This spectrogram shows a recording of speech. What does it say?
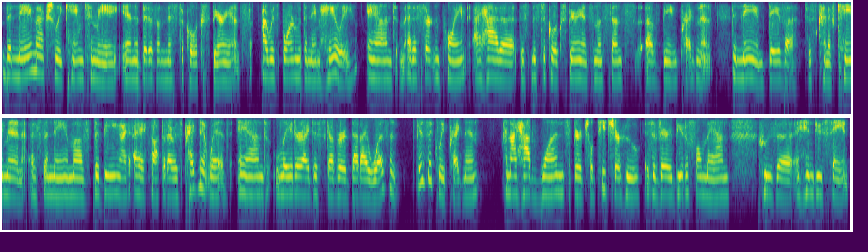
The name actually came to me in a bit of a mystical experience. I was born with the name Haley, and at a certain point, I had a, this mystical experience in the sense of being pregnant. The name Devaa just kind of came in as the name of the being I, I thought that I was pregnant with, and later I discovered that I wasn't physically pregnant, and I had one spiritual teacher who is a very beautiful man who's a, a Hindu saint.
